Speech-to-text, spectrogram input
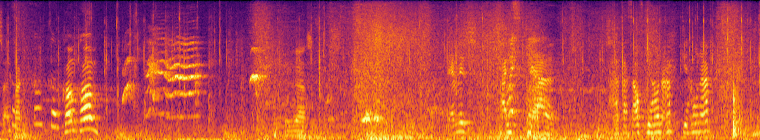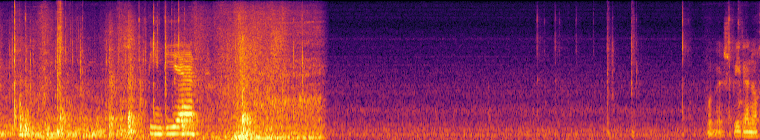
So einfach. Komm, komm! Wo wär's? Dammit! Scheißkerl! Ah, pass auf, die hauen ab, die hauen ab! Ab ihn dir! Holen wir später noch.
